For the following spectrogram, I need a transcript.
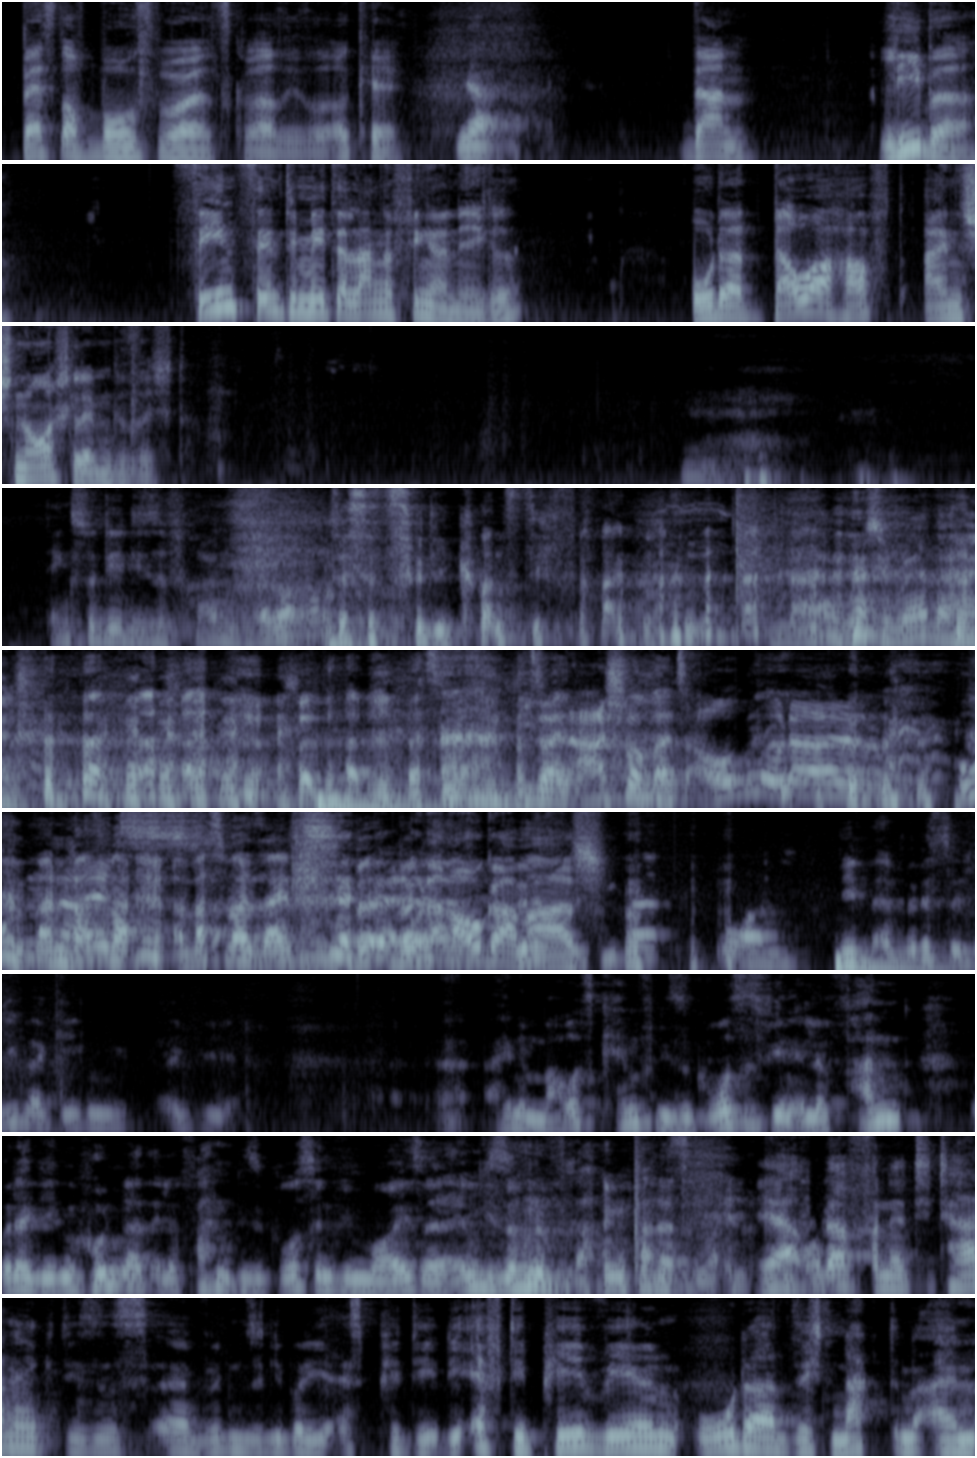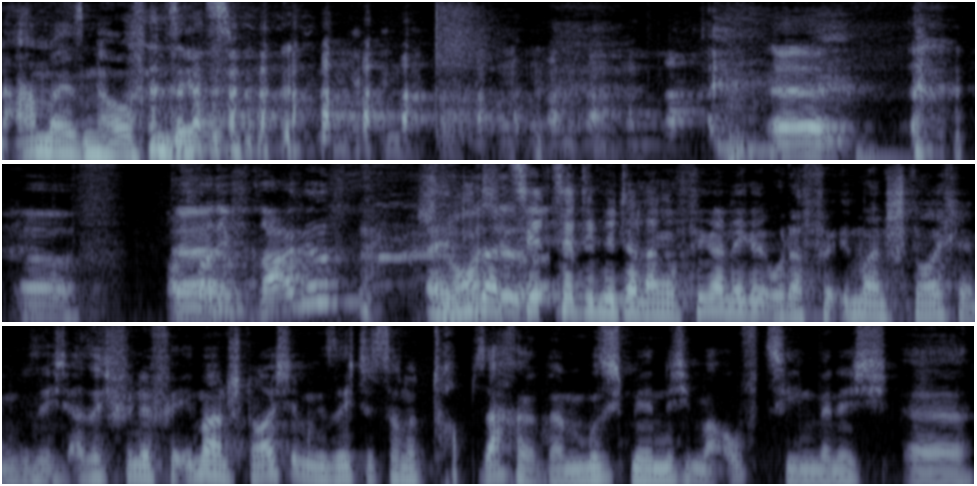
Best of both worlds quasi so. Okay. Ja. Dann lieber 10 Zentimeter lange Fingernägel oder dauerhaft einen Schnorchel im Gesicht. Denkst du dir diese Fragen selber aus? Das sind so die konstigen Fragen. Ja, would you rather halt. Das war, Lieber ein Arschloch als Augen oder Boden Mann, was, als war, was war sein. Oder Auge am Arsch. Lieber, Würdest du lieber gegen irgendwie eine Maus kämpfen, die so groß ist wie ein Elefant, oder gegen 100 Elefanten, die so groß sind wie Mäuse? Irgendwie so eine Frage. waren das immer. Ja, oder von der Titanic, dieses, äh, würden sie lieber die SPD, die FDP wählen oder sich nackt in einen Ameisenhaufen setzen? Was war die Frage? äh, lieber Schnorchel- 10 Zentimeter lange Fingernägel oder für immer ein Schnorchel im Gesicht? Also ich finde, für immer ein Schnorchel im Gesicht ist doch eine Top-Sache. Dann muss ich mir nicht immer aufziehen, wenn ich äh,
